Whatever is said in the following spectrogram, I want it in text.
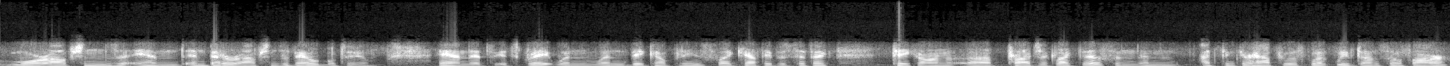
more options and and better options available to you. And it's it's great when when big companies like Cathay Pacific take on a project like this, and and I think they're happy with what we've done so far.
